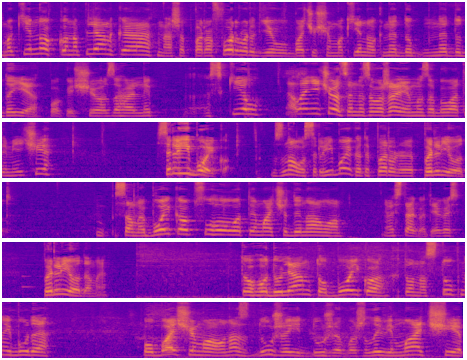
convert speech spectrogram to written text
Мак'янок коноплянка, наша пара форвардів. Бачу, що Мак'янок не, до, не додає поки що загальний е, скіл. Але нічого, це не заважає йому забивати м'ячі. Сергій Бойко. Знову Сергій Бойко, тепер е, період саме Бойка обслуговувати матчі Динамо. Ось так от, якось періодами. То Годулян, то Бойко, хто наступний буде. Побачимо, у нас дуже і дуже важливі матчі.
